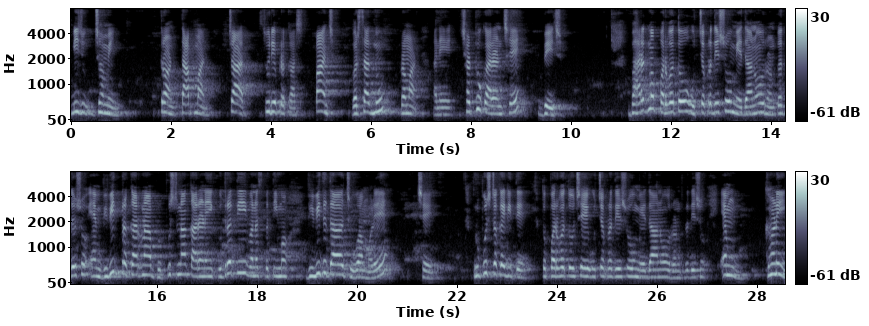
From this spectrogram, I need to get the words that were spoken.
બીજું જમીન. ત્રણ, તાપમાન. ચાર, સૂર્યપ્રકાશ. પાંચ, વરસાદનું પ્રમાણ. અને છઠ્ઠું કારણ છે ભેજ. ભારતમાં પર્વતો, ઉચ્ચ પ્રદેશો, મેદાનો, રણપ્રદેશો એમ વિવિધ પ્રકારના ભૂપૃષ્ઠના કારણે કુદરતી વનસ્પતિમાં વિવિધતા જોવા મળે છે. ભૂપૃષ્ઠ કઈ રીતે? તો પર્વતો છે ઉચ્ચ પ્રદેશો, મેદાનો, રણપ્રદેશો એમ ઘણી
